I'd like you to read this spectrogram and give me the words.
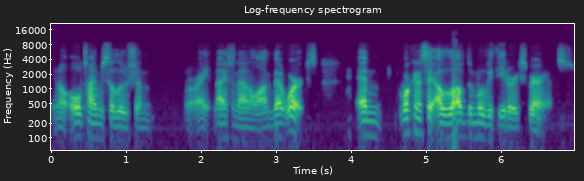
you know old time solution right? Nice and analog that works. And what can i say? I love the movie theater experience.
